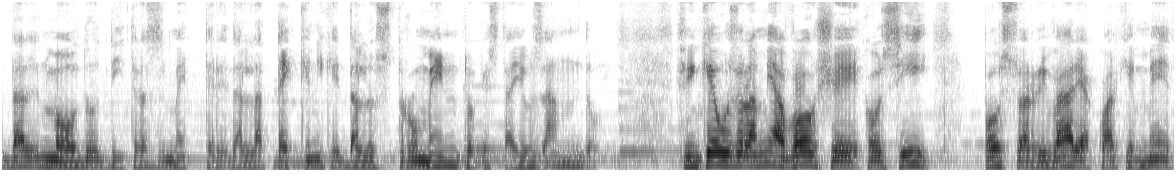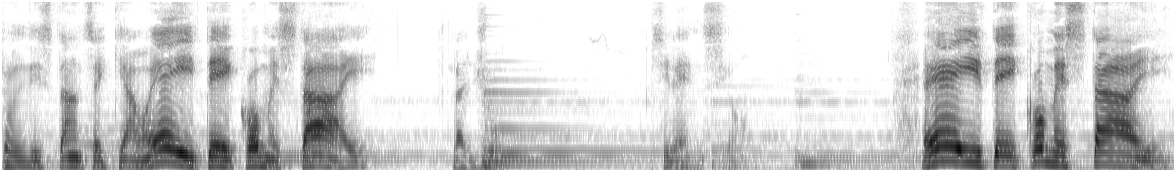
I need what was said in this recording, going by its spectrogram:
dal modo di trasmettere, dalla tecnica e dallo strumento che stai usando. Finché uso la mia voce così, posso arrivare a qualche metro di distanza e chiamo Ehi te, come stai? Laggiù. Silenzio. Ehi te, come stai?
